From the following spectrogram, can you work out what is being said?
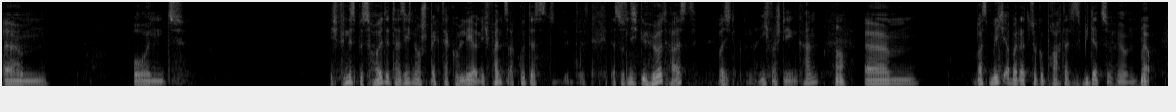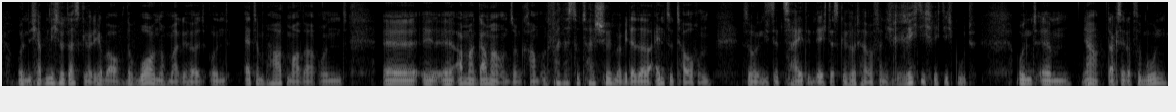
Ähm, und ich finde es bis heute tatsächlich noch spektakulär. Und ich fand es auch gut, dass, dass, dass du es nicht gehört hast, was ich noch nicht verstehen kann. Ja. Ähm, was mich aber dazu gebracht hat, es wiederzuhören. Ja. Und ich habe nicht nur das gehört, ich habe auch The War nochmal gehört und Atom Heart Mother und äh, äh, Amagama und so ein Kram und fand das total schön, mal wieder da einzutauchen. So in diese Zeit, in der ich das gehört habe, fand ich richtig, richtig gut. Und ähm, ja, Dark Side of the Moon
